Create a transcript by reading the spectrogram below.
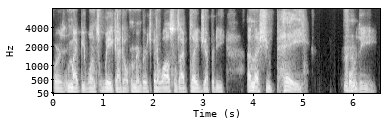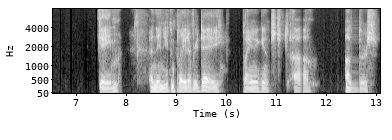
or it might be once a week. I don't remember. It's been a while since I played Jeopardy. Unless you pay mm-hmm. for the game, and then you can play it every day, playing against uh, others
